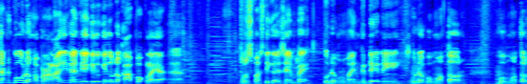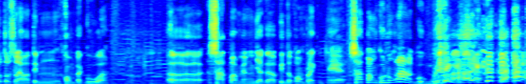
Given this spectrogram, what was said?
Kan gua udah nggak pernah lagi kan kayak gitu-gitu udah kapok lah ya. Hah. Terus pas 3 SMP udah lumayan gede nih, udah bawa motor. Bawa motor terus lewatin komplek gua. Eh satpam yang jaga pintu komplek. Iya. Satpam Gunung Agung.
